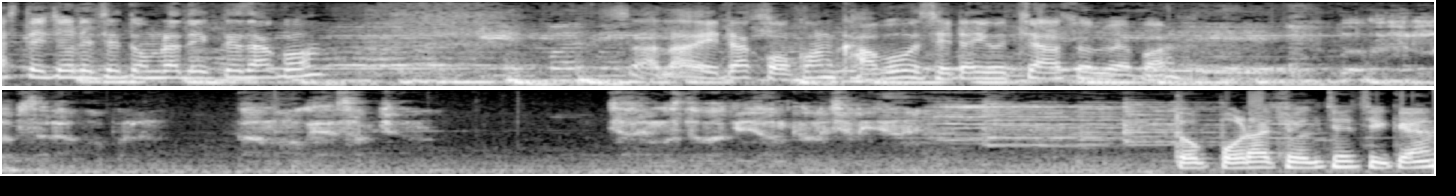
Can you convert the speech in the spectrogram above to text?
আসতে চলেছে, তোমরা দেখতে থাকো। সালা এটা কখন খাব? সেটাই হচ্ছে আসল ব্যাপার। তো পোড়া চলছে চিকেন।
